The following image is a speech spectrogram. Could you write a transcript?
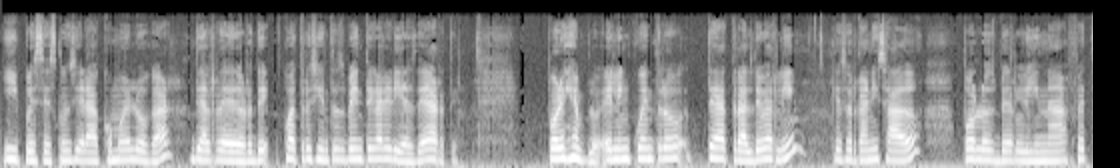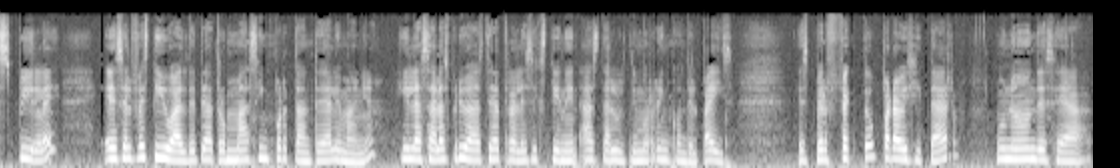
y pues es considerada como el hogar de alrededor de 420 galerías de arte. Por ejemplo, el encuentro teatral de Berlín, que es organizado por los Berliner Festspiele, es el festival de teatro más importante de Alemania y las salas privadas teatrales se extienden hasta el último rincón del país. Es perfecto para visitar uno donde sea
